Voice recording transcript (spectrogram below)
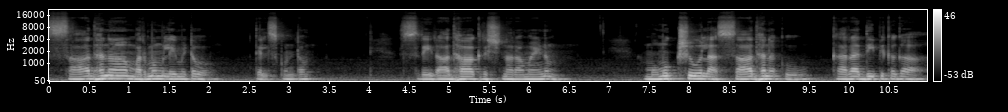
సాధనా మర్మములేమిటో తెలుసుకుంటాం. శ్రీ రాధాకృష్ణ రామాయణం ముముక్షువుల సాధనకు కరదీపికగా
